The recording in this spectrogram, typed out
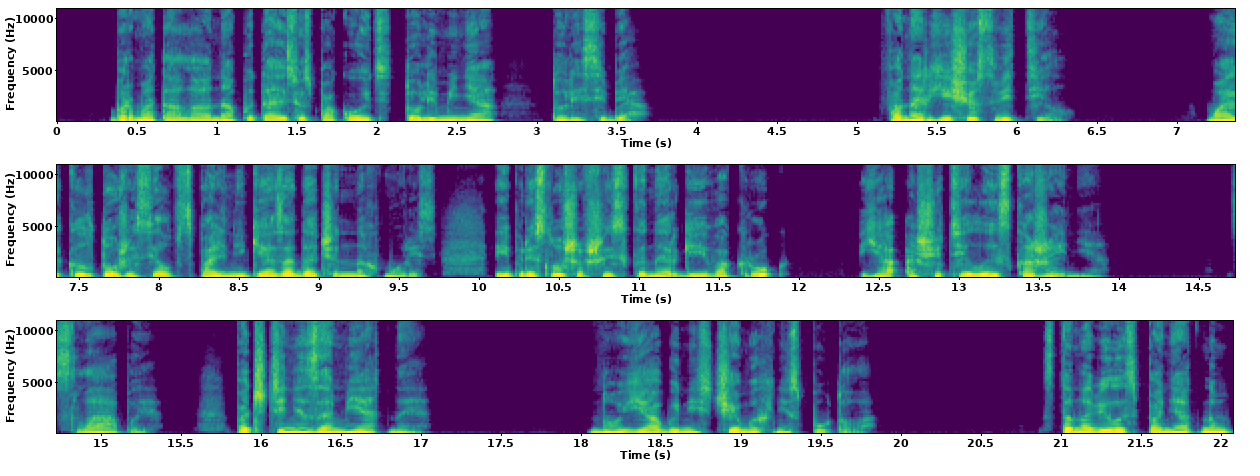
— бормотала она, пытаясь успокоить то ли меня, то ли себя. Фонарь еще светил. Майкл тоже сел в спальнике, озадаченно хмурясь, и, прислушавшись к энергии вокруг, я ощутила искажения. Слабые, почти незаметные, но я бы ни с чем их не спутала. Становилось понятным,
